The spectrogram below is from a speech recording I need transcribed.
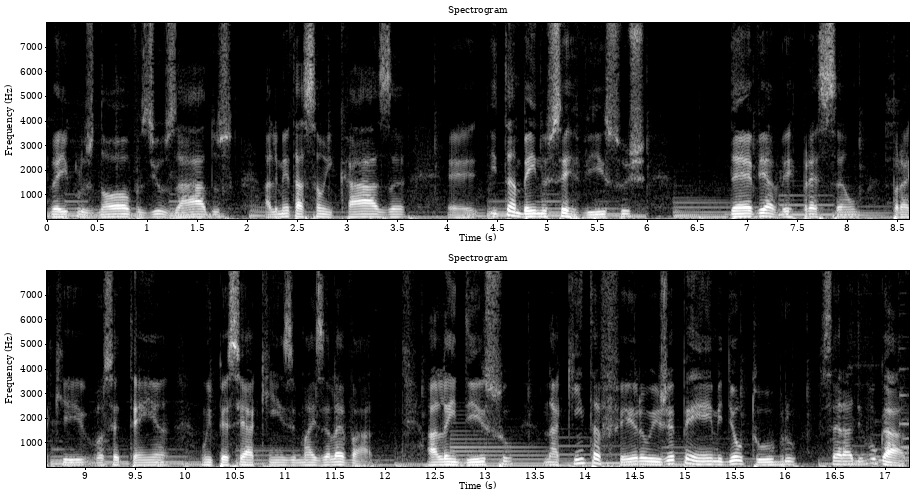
veículos novos e usados, alimentação em casa é, e também nos serviços, deve haver pressão para que você tenha um IPCA 15 mais elevado. Além disso, na quinta-feira o IGPM de outubro será divulgado,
